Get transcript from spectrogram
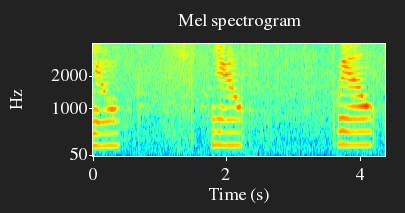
Meow. Meow. Meow.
